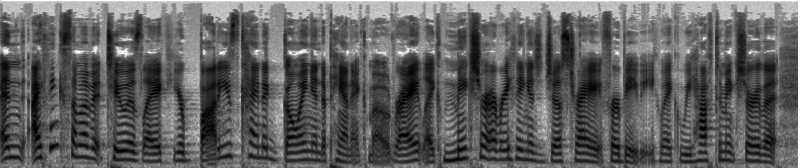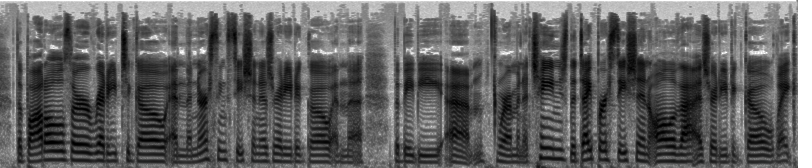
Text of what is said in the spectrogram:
and I think some of it too is like your body's kind of going into panic mode, right? Like make sure everything is just right for baby. Like we have to make sure that the bottles are ready to go and the nursing station is ready to go and the the baby um, where I'm going to change the diaper station, all of that is ready to go. Like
